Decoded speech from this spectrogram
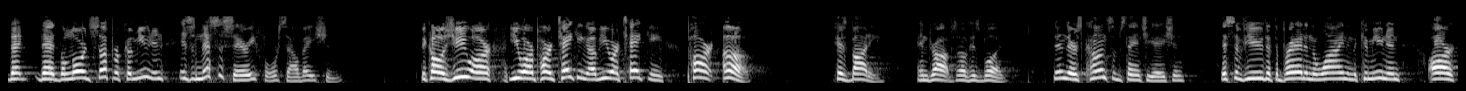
that, that the Lord's Supper communion is necessary for salvation. Because you are, you are partaking of, you are taking part of his body and drops of his blood. Then there's consubstantiation. It's the view that the bread and the wine and the communion are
